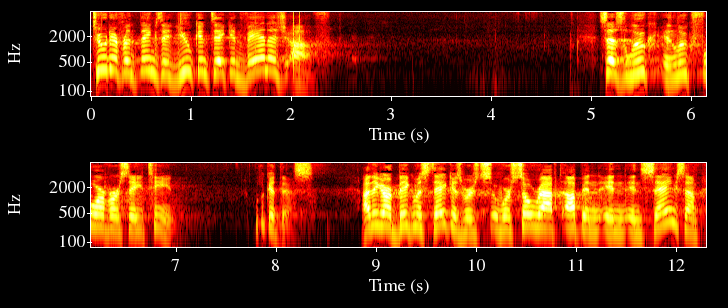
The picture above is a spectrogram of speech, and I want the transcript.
two different things that you can take advantage of. Says Luke in Luke 4, verse 18. Look at this. I think our big mistake is we're, we're so wrapped up in, in, in saying something.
